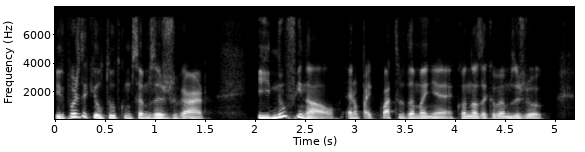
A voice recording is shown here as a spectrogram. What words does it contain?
E depois daquilo tudo começamos a jogar e no final, eram pá, 4 da manhã, quando nós acabamos o jogo, e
